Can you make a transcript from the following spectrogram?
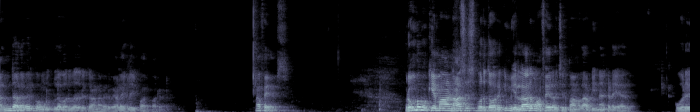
அந்த அளவிற்கு உங்களுக்குள்ளே வருவதற்கான வேறு வேலைகளை பார்ப்பார்கள் அஃபேர்ஸ் ரொம்ப முக்கியமாக நாசிஸ் பொறுத்த வரைக்கும் எல்லாரும் அஃபேர் வச்சுருப்பாங்களா அப்படின்னா கிடையாது. ஒரு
